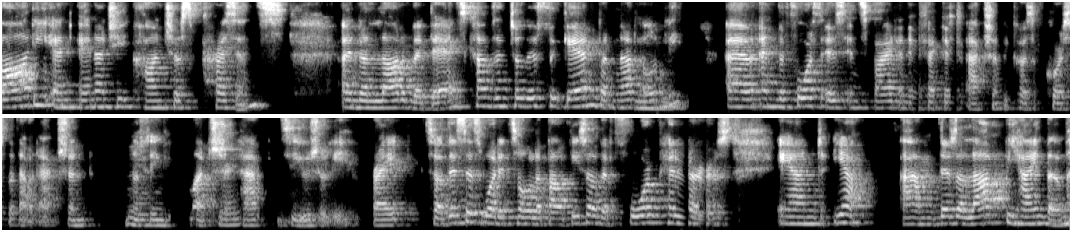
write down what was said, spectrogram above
body and energy conscious presence. And a lot of the dance comes into this again, but not mm-hmm. only. Uh, and the fourth is inspired and effective action, because of course, without action, nothing yeah. much right. happens usually, right? So this is what it's all about. These are the four pillars, and yeah, um, there's a lot behind them.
